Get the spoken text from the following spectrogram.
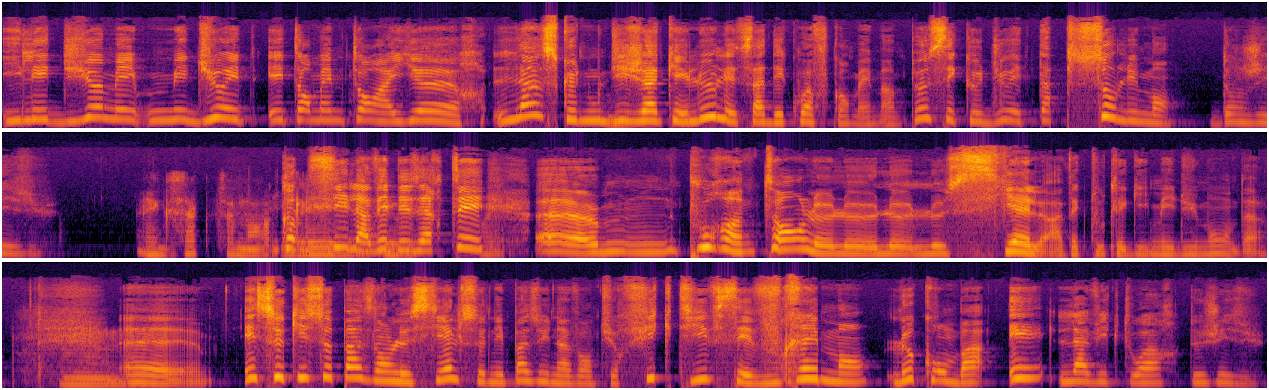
il est Dieu, mais, mais Dieu est, est en même temps ailleurs. Là, ce que nous dit Mm. Jacques Ellul, et ça décoiffe quand même un peu, c'est que Dieu est absolument dans Jésus. Exactement. Comme s'il avait il- déserté oui. euh, pour un temps le, le- le- le ciel, avec toutes les guillemets du monde. hein. Mm. Euh, et ce qui se passe dans le ciel, ce n'est pas une aventure fictive, c'est vraiment le combat et la victoire de Jésus.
